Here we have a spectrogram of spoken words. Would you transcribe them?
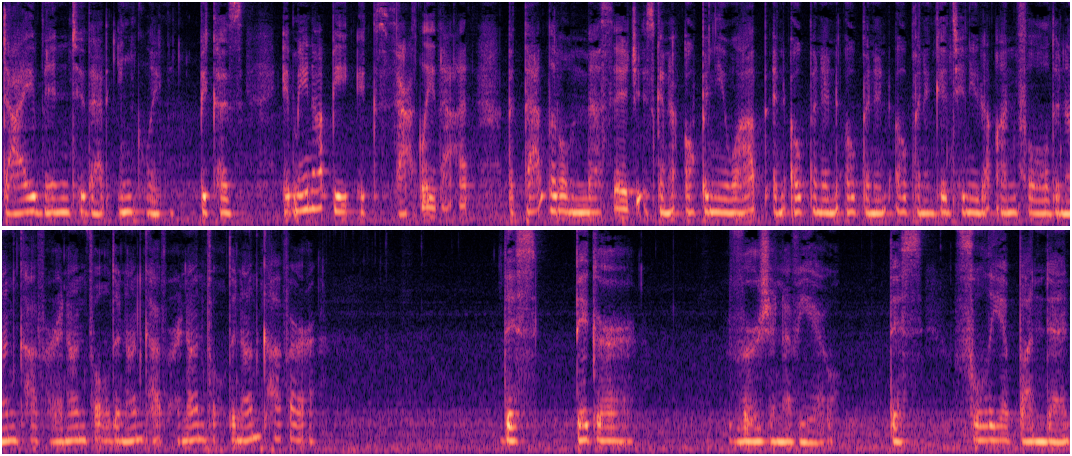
dive into that inkling because it may not be exactly that, but that little message is going to open you up and open and open and open and continue to unfold and uncover and unfold and uncover and unfold and uncover this bigger version of you, this fully abundant,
